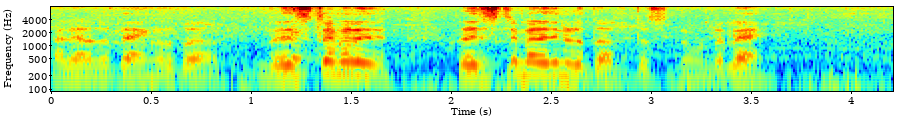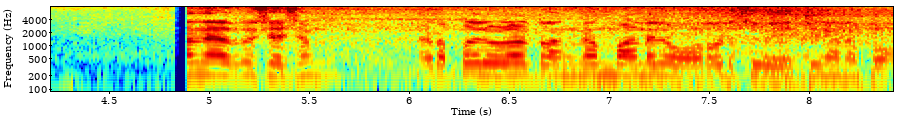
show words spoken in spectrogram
കല്യാണത്തിൽ തേങ്ങ കൊടുത്ത. രജിസ്റ്റർ മാരേജ് രജിസ്റ്റർ മാരേജിന് കൊടുത്ത അടുത്ത സെറ്റും ഉണ്ട് അല്ലേ? നേരത്തിന് ശേഷം എടപ്പള്ളിയിലുള്ള ഡ്രങ്കമ്പാണ്ടിൽ ഓർഡർ അടിച്ച് വെയിറ്റിംഗ് ആണ് ഇപ്പോൾ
